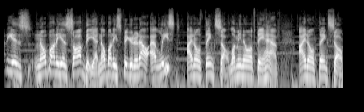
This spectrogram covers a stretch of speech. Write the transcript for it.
Nobody is nobody has solved it yet. Nobody's figured it out. At least I don't think so. Let me know if they have. I don't think so.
